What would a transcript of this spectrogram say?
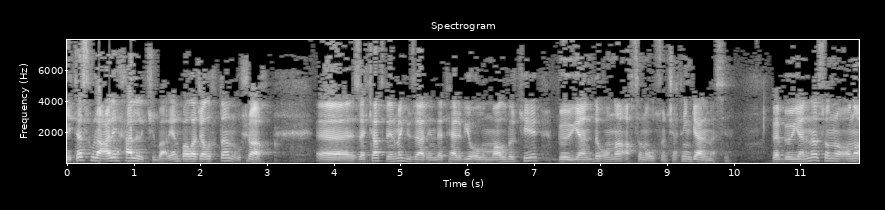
Litəshulə aleyh halil kibar, yəni balacalıqdan uşaq e, zəkat vermək üzərində tərbiyə olunmalıdır ki, böyüyəndə ona asan olsun, çətin gəlməsin. Və böyüyəndən sonra ona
